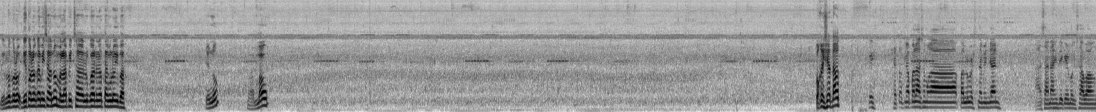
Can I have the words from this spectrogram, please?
Dito, dito lang kami sa ano, malapit sa lugar ng Tangloy ba? Yan o. Mamaw. Okay, shout out. Okay. Shoutout nga pala sa mga followers namin dyan. Ah, sana hindi kayo magsawang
